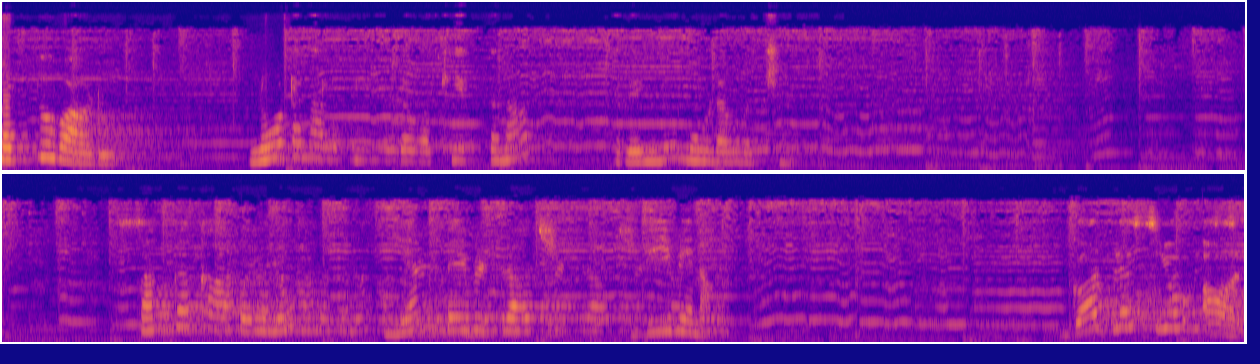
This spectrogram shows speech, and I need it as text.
కట్టువాడు నూట నలభై ఏడవ కీర్తన రెండు మూడవ వచనం. సంఘ కాపరులు ఎన్ డేవిడ్ రాజ్ దీవెన. God bless you all.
